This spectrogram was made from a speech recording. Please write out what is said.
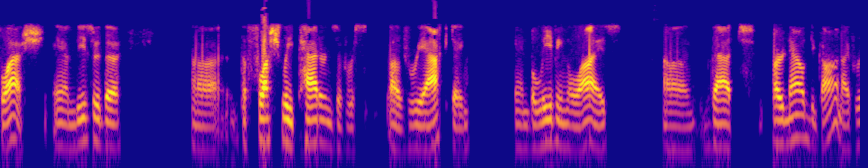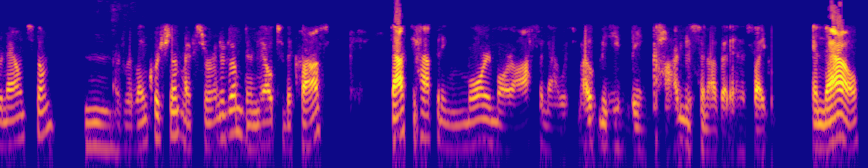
flesh, and these are the uh, the fleshly patterns of re- of reacting and believing the lies uh, that are now gone. I've renounced them. Mm. I've relinquished them. I've surrendered them. They're nailed to the cross. that's happening more and more often now without me even being cognizant of it. And it's like, and now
